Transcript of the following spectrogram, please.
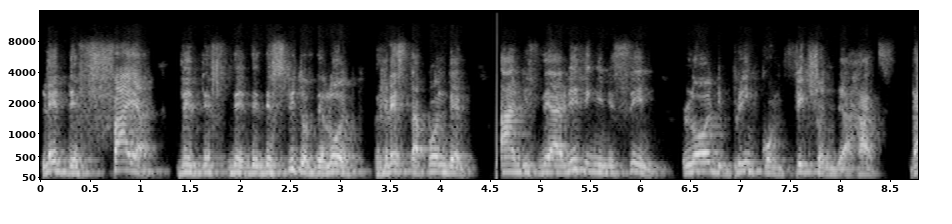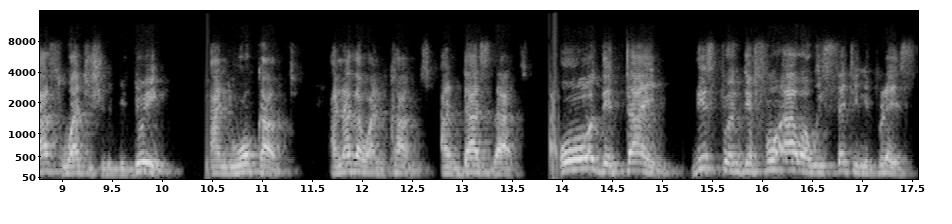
let the fire, the, the, the, the spirit of the Lord rest upon them. And if they are living in sin, Lord, bring conviction in their hearts. That's what you should be doing. And walk out. Another one comes and does that all the time. This 24 hour we set in place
